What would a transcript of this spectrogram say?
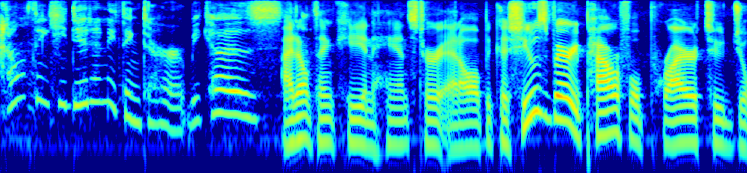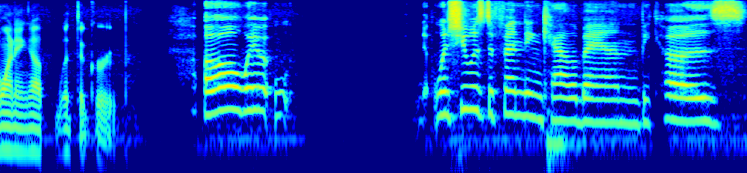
I don't think he did anything to her because I don't think he enhanced her at all because she was very powerful prior to joining up with the group. Oh wait, when she was defending Caliban because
